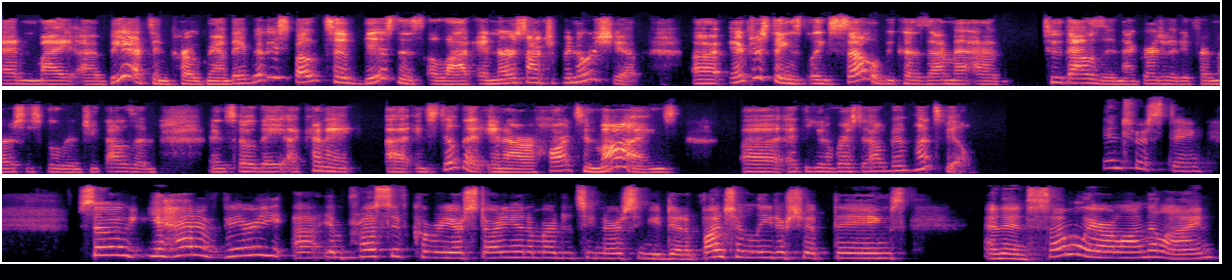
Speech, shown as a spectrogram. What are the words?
and my uh, program, they really spoke to business a lot and nurse entrepreneurship. Uh, interestingly so, because I'm a, a 2000, I graduated from nursing school in 2000. And so they uh, kind of uh, instilled that in our hearts and minds uh, at the University of Alabama, Huntsville. Interesting. So you had a very uh, impressive career starting in emergency nursing. You did a bunch of leadership things. And then somewhere along the line,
